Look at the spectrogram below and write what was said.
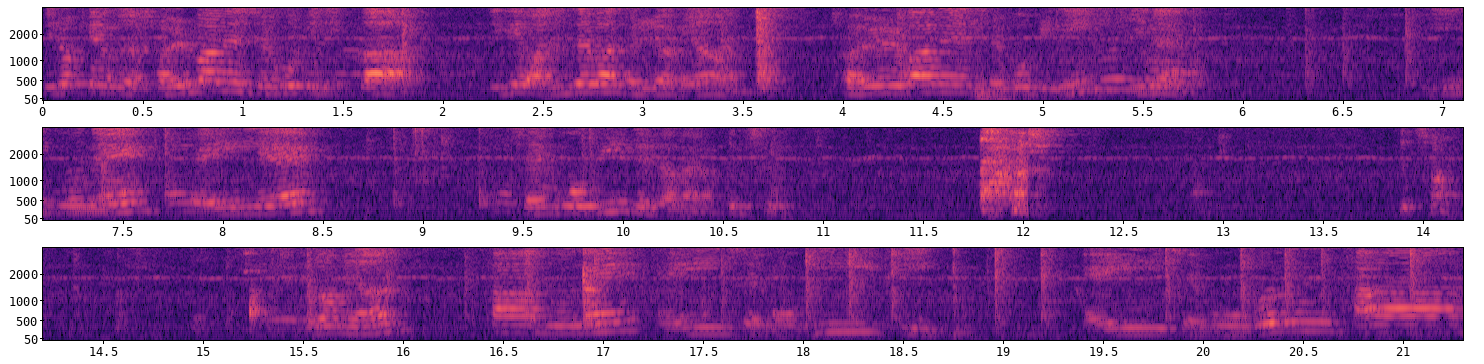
이렇게 해보자. 절반의 제곱이니까 이게 완제가 되려면 절반의 제곱이니 b는 2분의 a의 제곱이 되잖아요. 그치? 그쵸? 그러면 4분의 a 제곱이 b a 제곱은 4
